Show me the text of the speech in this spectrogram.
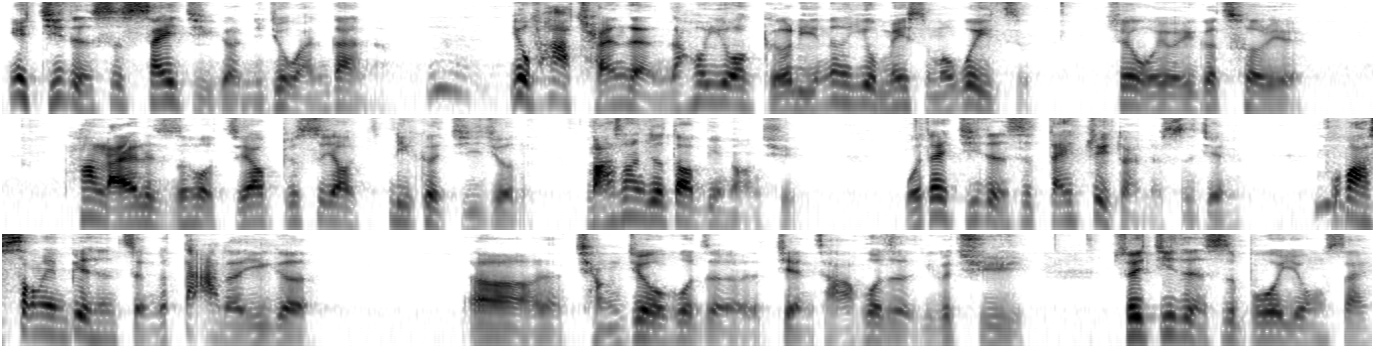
因为急诊室塞几个你就完蛋了，嗯，又怕传染，然后又要隔离，那个又没什么位置，所以我有一个策略，他来了之后，只要不是要立刻急救的，马上就到病房去。我在急诊室待最短的时间，我把上面变成整个大的一个，呃，抢救或者检查或者一个区域，所以急诊室不会拥塞。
